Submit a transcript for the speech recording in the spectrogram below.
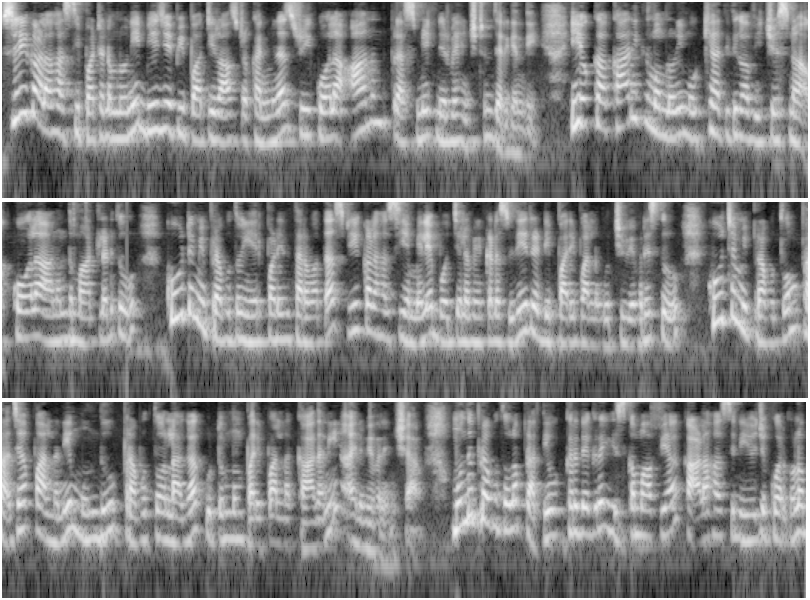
శ్రీకాళహస్తి పట్టణంలోని బీజేపీ పార్టీ రాష్ట్ర convener Shri Kola Anand press meet నిర్వహించడం జరిగింది. ఈ యొక్క కార్యక్రమంలోని ముఖ్య అతిథిగా విచ్చేసిన కోల ఆనంద్ మాట్లాడుతూ కూటమి ప్రభుత్వం ఏర్పడిన తర్వాత శ్రీకాళహస్తి ఎమ్మెల్యే బొజ్జల వెంకట సుధీర్ రెడ్డి పరిపాలన గురించి వివరిస్తూ కూటమి ప్రభుత్వం ప్రజాపాలనని ముందు ప్రభుత్వం లాగా కుటుంబం పరిపాలన కాదని ఆయన వివరించారు. ముందు ప్రభుత్వంలో ప్రతి ఒక్కరి దగ్గర ఇసుక మాఫియా కాళహస్తి నియోజకవర్గంలో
